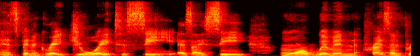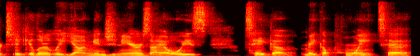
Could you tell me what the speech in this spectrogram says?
has been a great joy to see as I see more women present, particularly young engineers. I always take a make a point to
